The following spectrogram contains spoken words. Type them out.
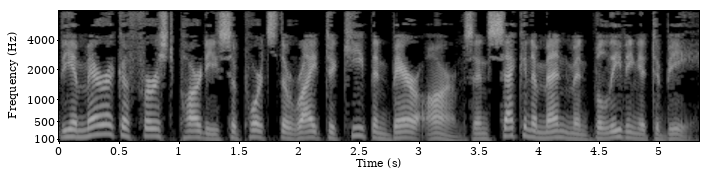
The America First Party supports the right to keep and bear arms and Second Amendment believing it to be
